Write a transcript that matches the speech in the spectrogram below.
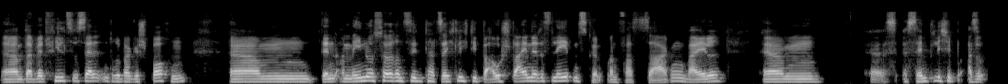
Ähm, da wird viel zu selten drüber gesprochen. Ähm, denn Aminosäuren sind tatsächlich die Bausteine des Lebens, könnte man fast sagen, weil ähm, äh, sämtliche, also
